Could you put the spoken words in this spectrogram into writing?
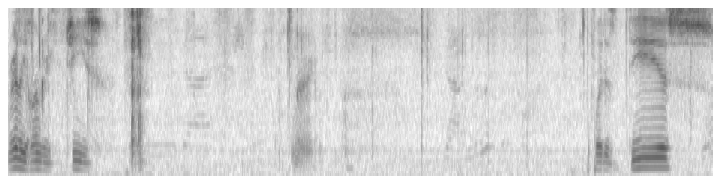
Really hungry. Jeez. Alright. What is this?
